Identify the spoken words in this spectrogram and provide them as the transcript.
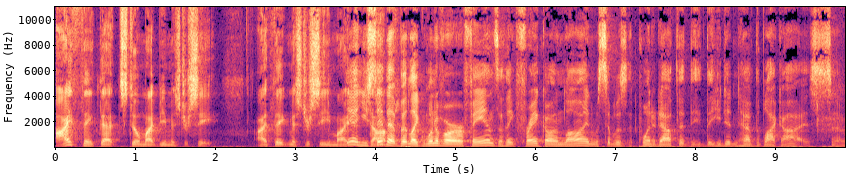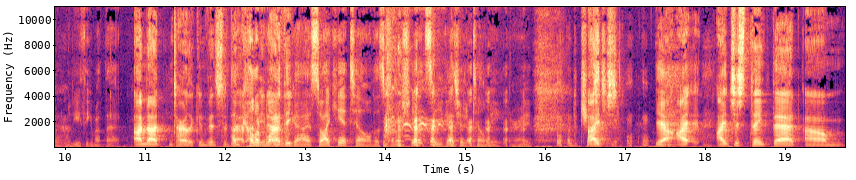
I think that still might be Mr. C. I think Mr. C might. Yeah, you say that, but like one of our fans, I think Frank online was was pointed out that, the, that he didn't have the black eyes. So what do you think about that? I'm not entirely convinced of that. I'm I colorblind, mean, I think guys, so I can't tell this kind of shit. So you guys have to tell me, all right? I I just, yeah, I I just think that um,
